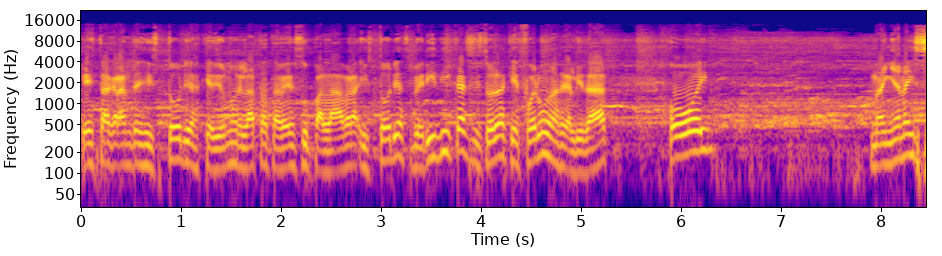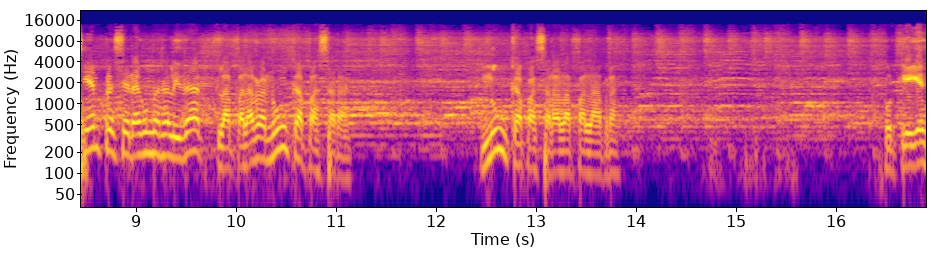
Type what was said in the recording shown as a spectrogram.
Estas grandes historias que Dios nos relata a través de su palabra, historias verídicas, historias que fueron una realidad. Hoy Mañana y siempre será una realidad. La palabra nunca pasará. Nunca pasará la palabra. Porque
